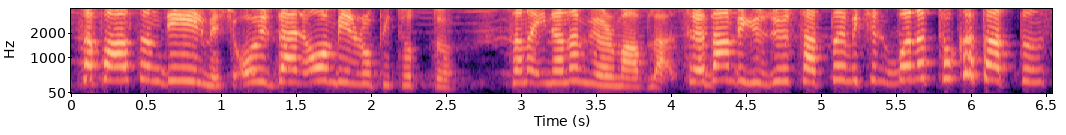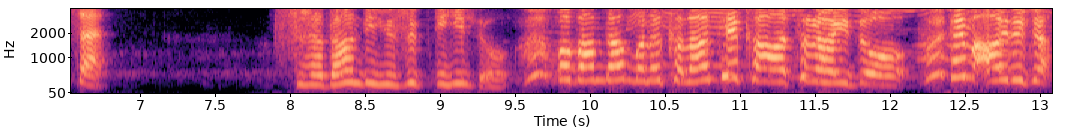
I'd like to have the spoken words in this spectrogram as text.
Sap altın değilmiş. O yüzden 10 bin rupi tuttu. Sana inanamıyorum abla. Sıradan bir yüzüğü sattığım için bana tokat attın sen. Sıradan bir yüzük değildi o. Babamdan bana kalan tek hatıraydı o. Hem ayrıca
